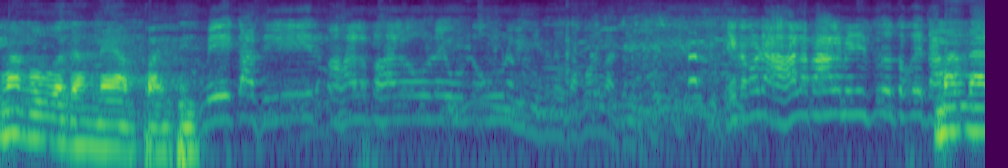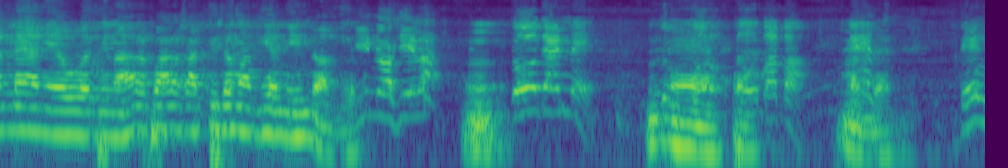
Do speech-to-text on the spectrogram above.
මං ඕව දන්නේ අප්පා ඉතින්. මේක සීර මහල පහල ඕනේ ඕන විදිහට. ඒකකොට අහල පහල මිනිස්සු තෝගේ මන් දන්නේ නැහැ නේ ඕව ඉතින් අහල පහල කට්ටිය තමයි කියන්නේ ඉන්නවා කියලා. ඉන්නවා කියලා. තෝ දන්නේ. තෝ. බබා. දැන්.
